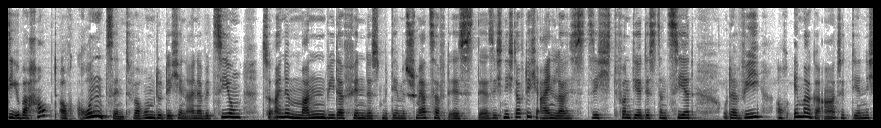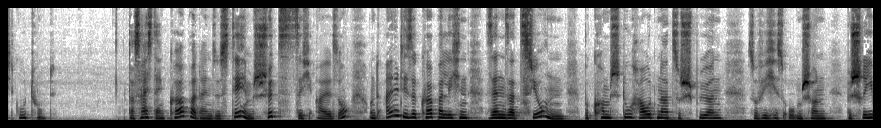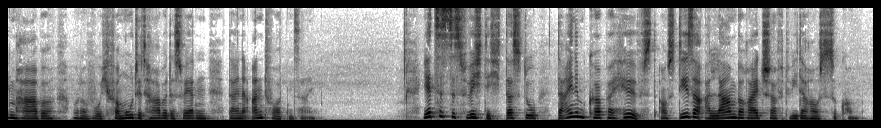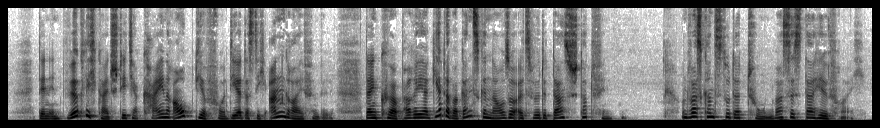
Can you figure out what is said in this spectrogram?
die überhaupt auch Grund sind, warum du dich in einer Beziehung zu einem Mann wiederfindest, mit dem es schmerzhaft ist, der sich nicht auf dich einlässt, sich von dir distanziert oder wie auch immer geartet dir nicht gut tut. Das heißt, dein Körper, dein System schützt sich also und all diese körperlichen Sensationen bekommst du hautnah zu spüren, so wie ich es oben schon beschrieben habe oder wo ich vermutet habe, das werden deine Antworten sein. Jetzt ist es wichtig, dass du deinem Körper hilfst, aus dieser Alarmbereitschaft wieder rauszukommen. Denn in Wirklichkeit steht ja kein Raubtier vor dir, das dich angreifen will. Dein Körper reagiert aber ganz genauso, als würde das stattfinden. Und was kannst du da tun? Was ist da hilfreich?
